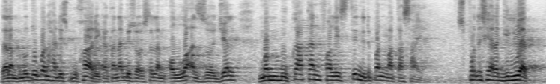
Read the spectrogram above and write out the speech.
Dalam penutupan hadis Bukhari kata Nabi SAW Allah Azza wa membukakan Palestina di depan mata saya. Seperti saya lagi lihat.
